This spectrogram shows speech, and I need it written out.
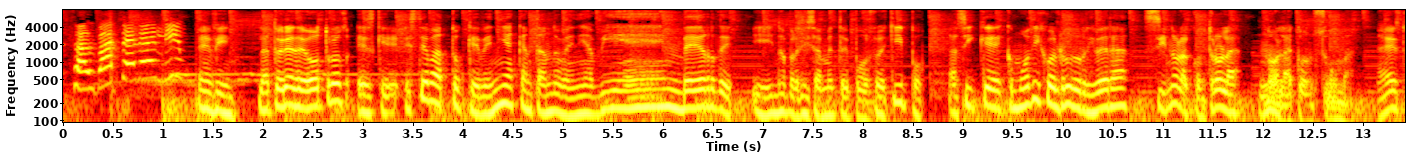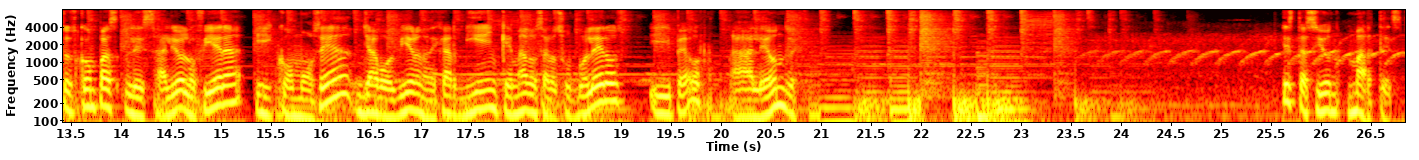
te salvaste. En fin, la teoría de otros es que este vato que venía cantando venía bien verde y no precisamente por su equipo. Así que, como dijo el Rudo Rivera, si no la controla, no la consuma. A estos compas les salió lo fiera y como sea, ya volvieron a dejar bien quemados a los futboleros y peor, a Leondre. Estación Martes.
